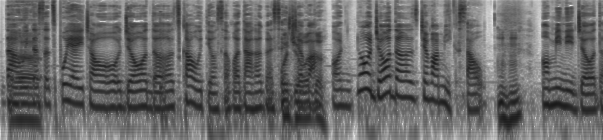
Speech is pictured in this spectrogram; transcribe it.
Da, uh, uite, să-ți pui aici o geodă, îți caut eu să văd dacă găsesc o geodă. ceva. O, o geodă, ceva mic sau uh-huh. o mini-geodă.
